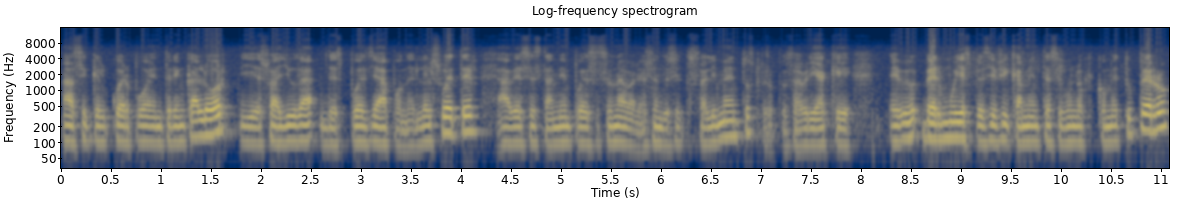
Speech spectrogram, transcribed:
hace que el cuerpo entre en calor y eso ayuda después ya a ponerle el suéter. A veces también puedes hacer una variación de ciertos alimentos, pero pues habría que eh, ver muy específicamente según lo que come tu perro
